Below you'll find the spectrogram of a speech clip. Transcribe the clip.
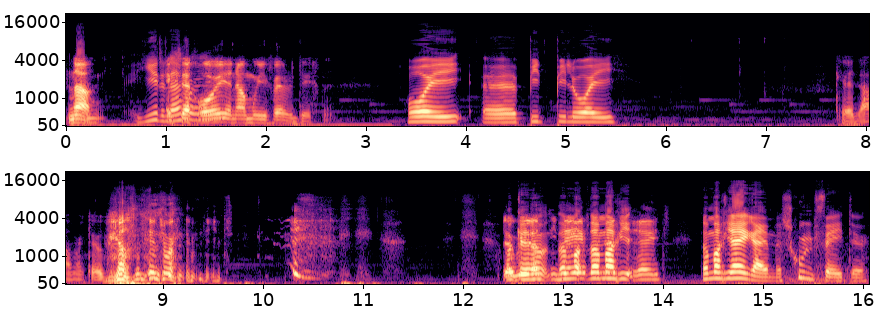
Nou, Hier de ik zeg hoi en nou moet je verder dichten. Hoi, eh, Piet Pilooi. Oké, laat maar Tobias, dit wordt hem niet. Oké, dan- dan ma- mag je-. Dan mag jij rijmen. Schoenveter.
